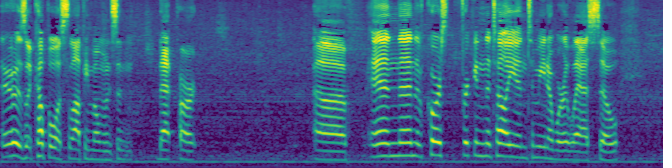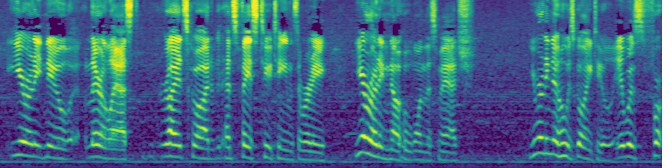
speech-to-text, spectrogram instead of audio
there was a couple of sloppy moments in that part. Uh, and then, of course, freaking Natalya and Tamina were last, so you already knew they're last. Riot Squad has faced two teams already. You already know who won this match. You already know who was going to. It was for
